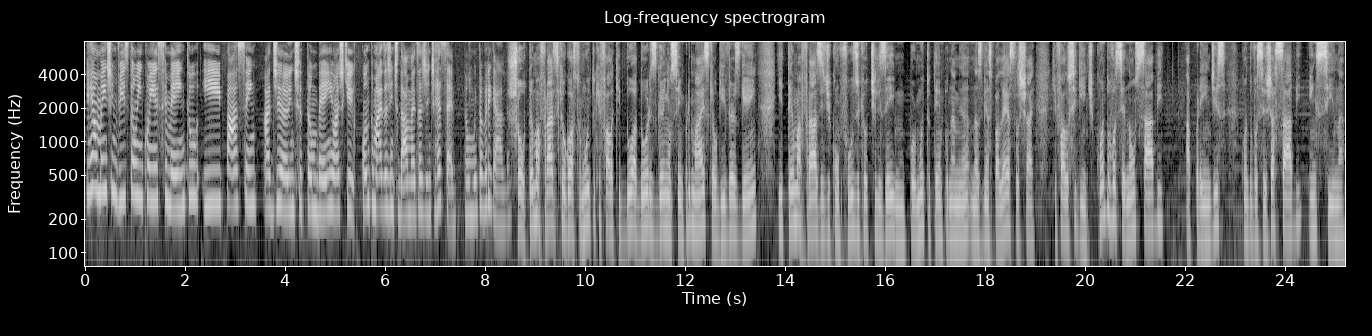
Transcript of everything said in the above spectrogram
E realmente invistam em conhecimento e passem adiante também. Eu acho que quanto mais a gente dá, mais a gente recebe. Então, muito obrigada. Show! Tem uma frase que eu gosto muito que fala que doadores ganham sempre mais, que é o Giver's Gain. E tem uma frase de Confúcio que eu utilizei por muito tempo na minha, nas minhas palestras, Chay, que fala o seguinte: quando você não sabe, aprendes, quando você já sabe, ensina.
